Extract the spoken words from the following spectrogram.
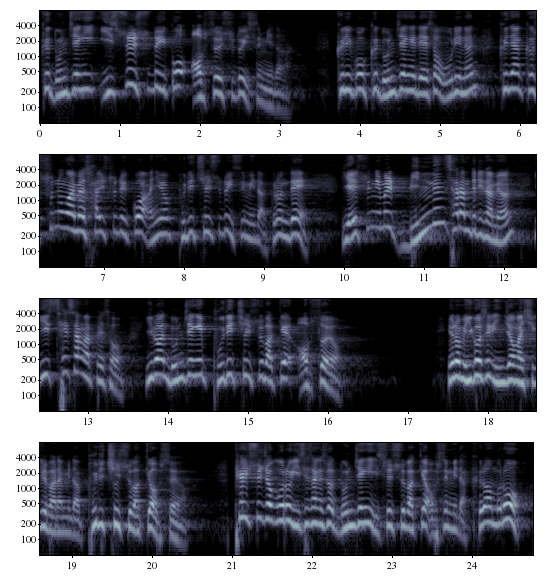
그 논쟁이 있을 수도 있고 없을 수도 있습니다. 그리고 그 논쟁에 대해서 우리는 그냥 그 순응하며 살 수도 있고 아니면 부딪힐 수도 있습니다. 그런데 예수님을 믿는 사람들이라면 이 세상 앞에서 이러한 논쟁에 부딪힐 수밖에 없어요. 여러분 이것을 인정하시길 바랍니다. 부딪힐 수밖에 없어요. 필수적으로 이 세상에서 논쟁이 있을 수밖에 없습니다. 그러므로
